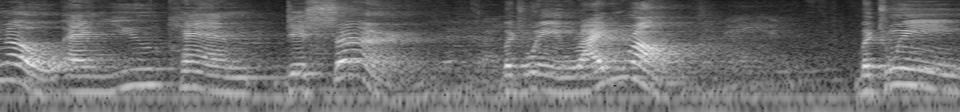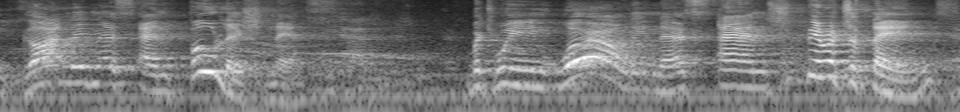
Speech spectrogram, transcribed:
know and you can discern between right and wrong, between godliness and foolishness, between worldliness and spiritual things.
